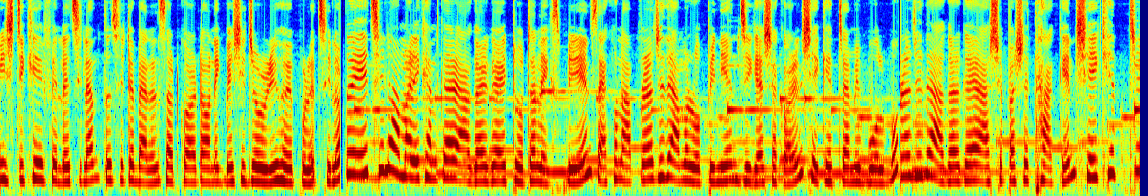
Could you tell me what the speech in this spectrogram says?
মিষ্টি খেয়ে ফেলেছিলাম, তো সেটা ব্যালেন্স আউট করাটা অনেক বেশি জরুরি হয়ে পড়েছিল তো এই ছিল আমার এখানকার আগারগাঁয়ের টোটাল এক্সপিরিয়েন্স এখন আপনারা যদি আমার ওপিনিয়ন জিজ্ঞাসা করেন, সেক্ষেত্রে আমি বলব, আপনারা যদি আগারগাঁয়ের আশেপাশে থাকেন সেই ক্ষেত্রে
